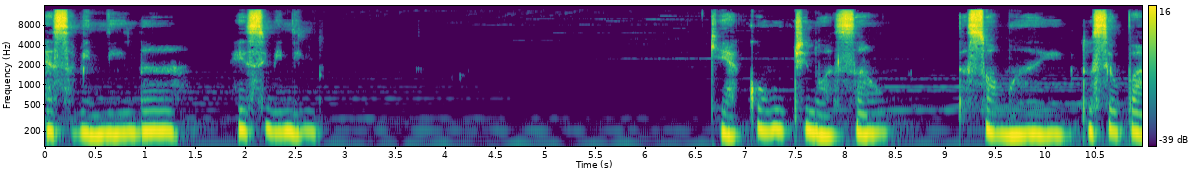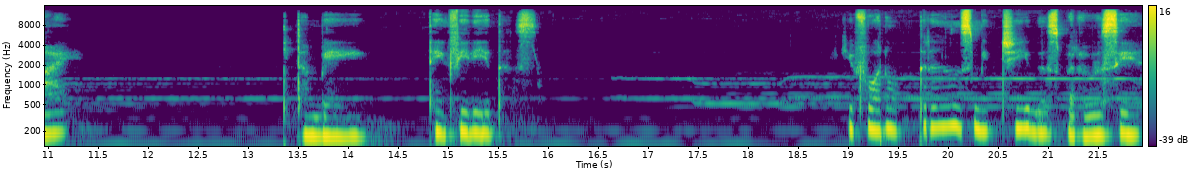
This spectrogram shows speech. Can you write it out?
essa menina, esse menino que é a continuação da sua mãe, do seu pai, que também tem feridas que foram transmitidas para você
